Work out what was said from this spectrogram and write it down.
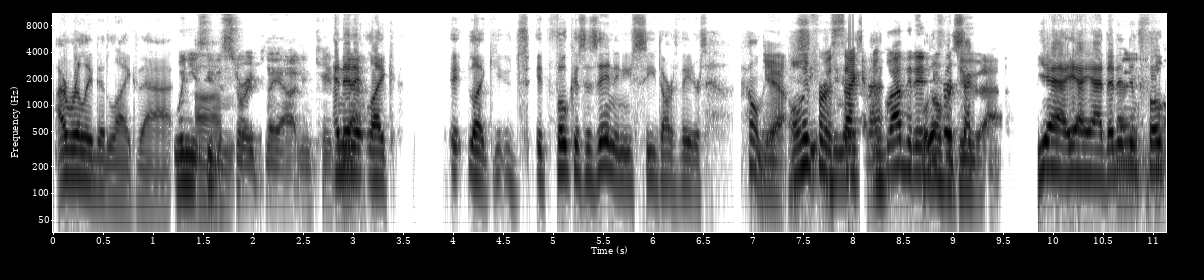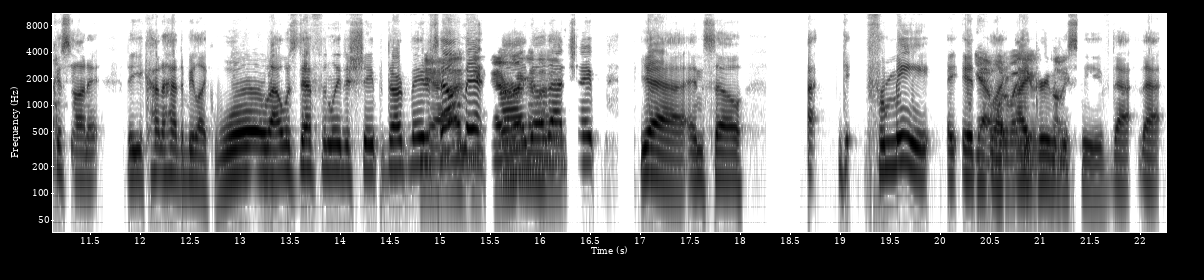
I really did like that. when you see the Um, story play out in cave, and then yeah. it like it like you, it focuses in and you see Darth Vader's helmet. Yeah, You only see- for a second. I'm glad they didn't Only for a overdo that. Yeah, yeah, yeah. They didn't cool. focus on it. That you kind of had to be like, "Whoa, that was definitely the shape of Darth Vader's Yeah, I helmet." think I I, know that shape. Yeah, and so I- for me, it, Yeah, like I agree with you. Steve. That that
